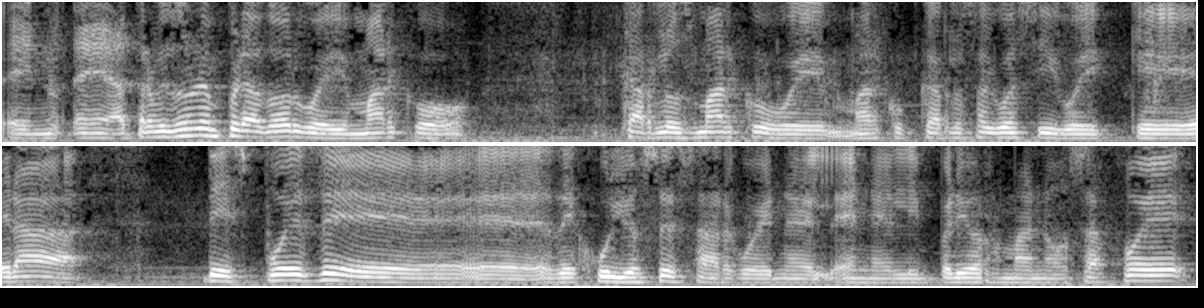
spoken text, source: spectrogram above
eh, a través de un emperador, güey, Marco, Carlos Marco, güey, Marco Carlos, algo así, güey, que era después de, de Julio César, güey, en el, en el Imperio Romano. O sea, fue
